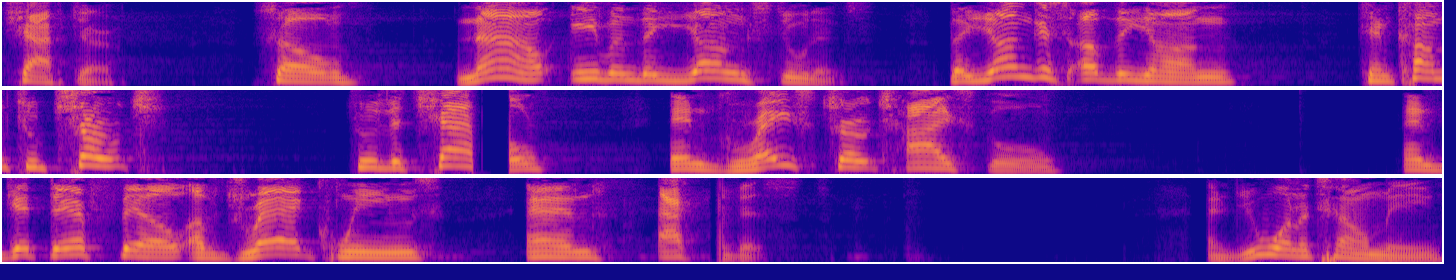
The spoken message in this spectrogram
chapter. So now even the young students, the youngest of the young, can come to church, to the chapel in Grace Church High School and get their fill of drag queens and activists. And you want to tell me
